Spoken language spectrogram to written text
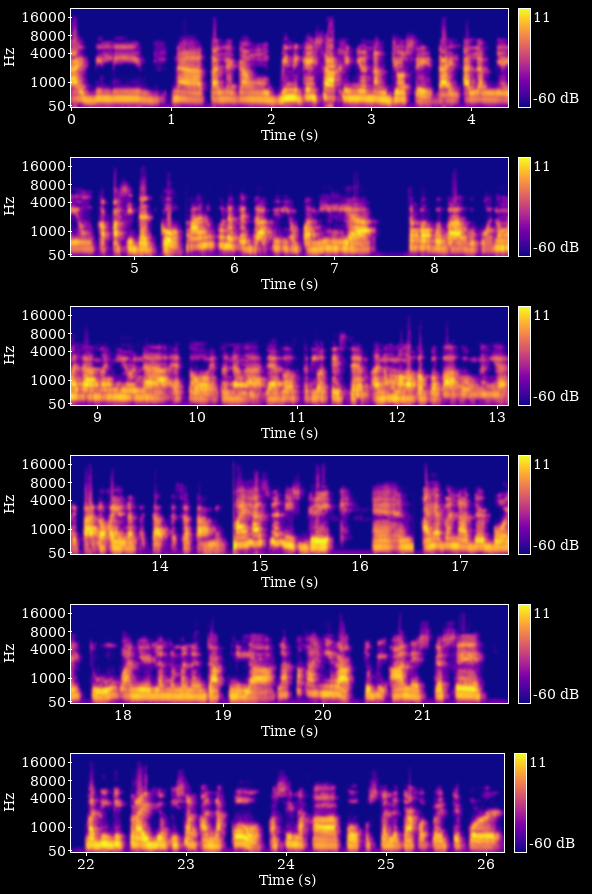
I believe na talagang binigay sa akin yun ng Diyos eh, dahil alam niya yung kapasidad ko. Paano po nag-adapt yung pamilya sa pagbabago po? Nung malaman niyo na ito, ito na nga, level 3 autism, anong mga pagbabago ang nangyari? Paano kayo nag-adapt sa family? My husband is Greek and I have another boy too. One year lang naman ang gap nila. Napakahirap, to be honest, kasi madideprive yung isang anak ko kasi naka-focus talaga ako 24-8.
